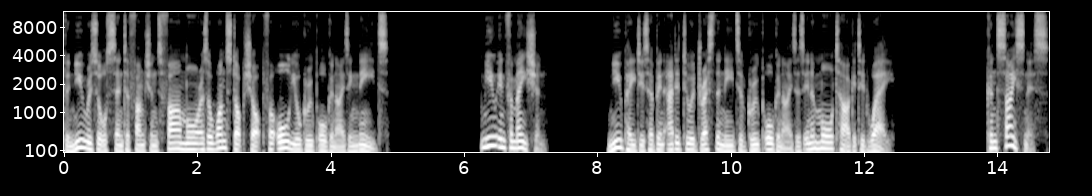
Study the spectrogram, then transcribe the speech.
The new Resource Center functions far more as a one stop shop for all your group organizing needs. New information. New pages have been added to address the needs of group organizers in a more targeted way. Conciseness.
